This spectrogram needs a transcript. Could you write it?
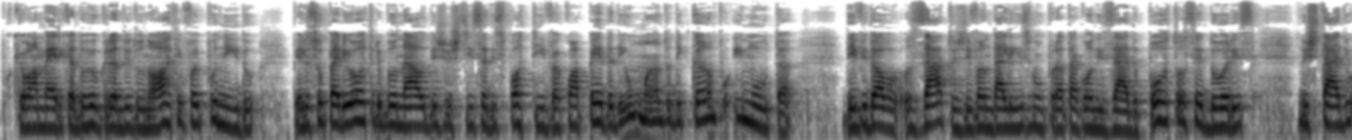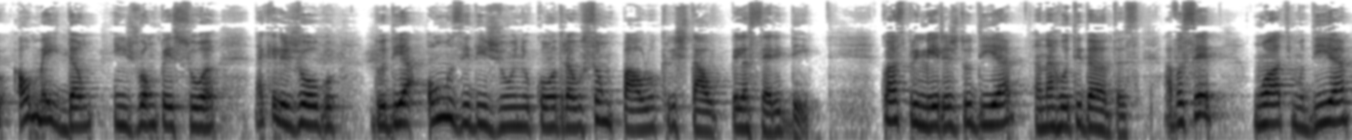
porque o América do Rio Grande do Norte foi punido pelo Superior Tribunal de Justiça Desportiva com a perda de um mando de campo e multa, devido aos atos de vandalismo protagonizado por torcedores no estádio Almeidão, em João Pessoa, naquele jogo do dia 11 de junho contra o São Paulo Cristal pela Série D. Com as primeiras do dia, Ana Ruth Dantas. A você, um ótimo dia.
